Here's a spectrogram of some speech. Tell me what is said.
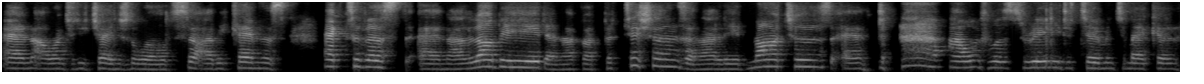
And I wanted to change the world. So I became this activist and I lobbied and I got petitions and I led marches and I was really determined to make a,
